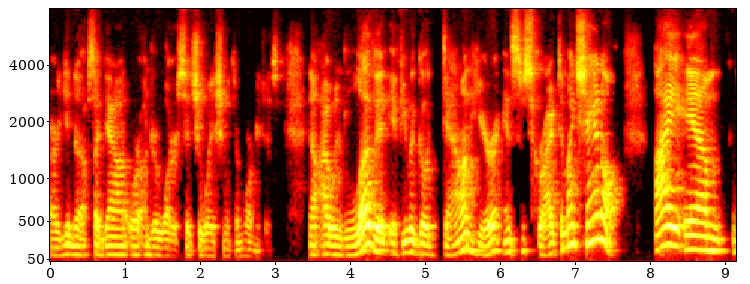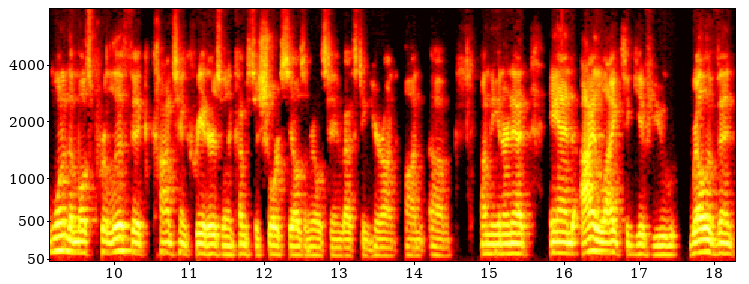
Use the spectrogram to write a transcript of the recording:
or get into upside down or underwater situation with their mortgages. Now, I would love it if you would go down here and subscribe to my channel. I am one of the most prolific content creators when it comes to short sales and real estate investing here on on um, on the internet, and I like to give you relevant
